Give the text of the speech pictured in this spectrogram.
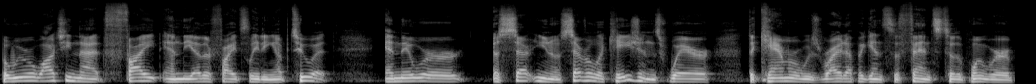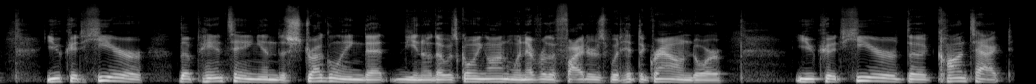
But we were watching that fight and the other fights leading up to it, and there were a se- you know several occasions where the camera was right up against the fence to the point where you could hear the panting and the struggling that you know that was going on whenever the fighters would hit the ground or you could hear the contact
